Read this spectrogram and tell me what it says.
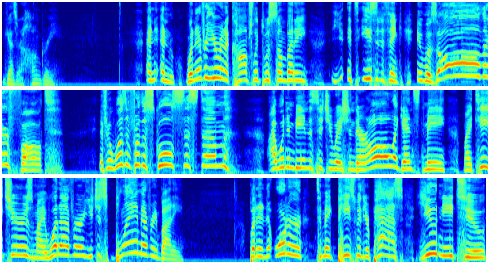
You guys are hungry. And and whenever you're in a conflict with somebody, it's easy to think it was all their fault. If it wasn't for the school system, I wouldn't be in the situation. They're all against me, my teachers, my whatever. You just blame everybody. But in order to make peace with your past, you need to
